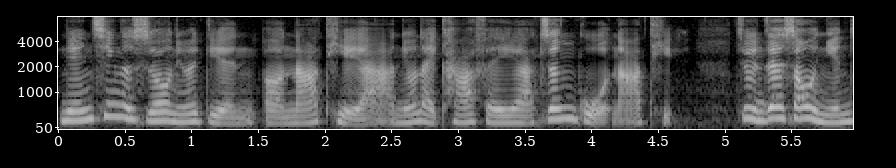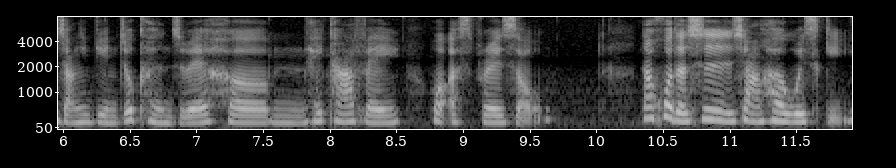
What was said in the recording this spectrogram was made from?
年轻的时候，你会点呃拿铁呀、牛奶咖啡呀、榛果拿铁。就你再稍微年长一点，你就可能只会喝嗯黑咖啡或 espresso。那或者是像喝 whisky，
